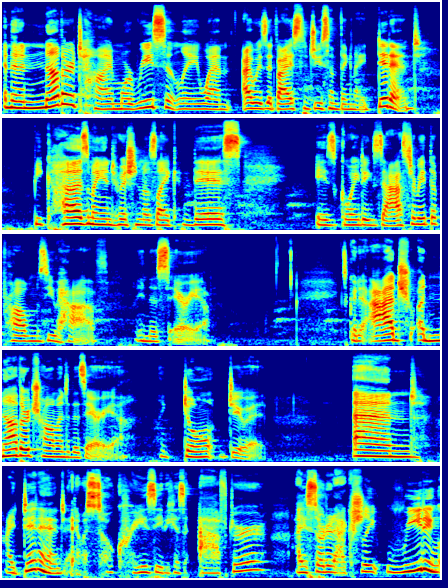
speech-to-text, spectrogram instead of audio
And then another time, more recently, when I was advised to do something and I didn't, because my intuition was like, this is going to exacerbate the problems you have in this area. It's going to add tr- another trauma to this area. Like, don't do it. And I didn't. And it was so crazy because after I started actually reading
